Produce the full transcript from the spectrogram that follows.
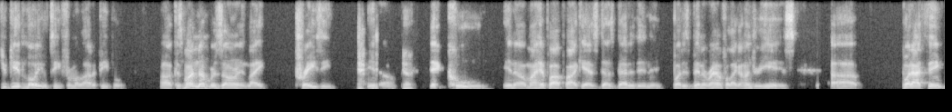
you get loyalty from a lot of people because my numbers aren't like crazy you know? Yeah. they're cool you know? My hip-hop podcast does better than it but it's been around for like 100 years. Uh but i think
